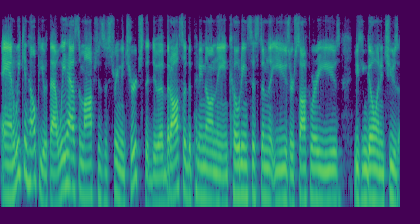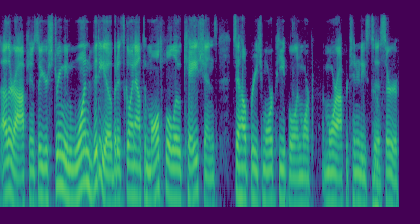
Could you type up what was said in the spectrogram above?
And we can help you with that. We have some options of streaming church that do it, but also depending on the encoding system that you use or software you use, you can go in and choose other options. So you're streaming one video, but it's going out to multiple locations to help reach more people and more more opportunities to yeah. serve.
